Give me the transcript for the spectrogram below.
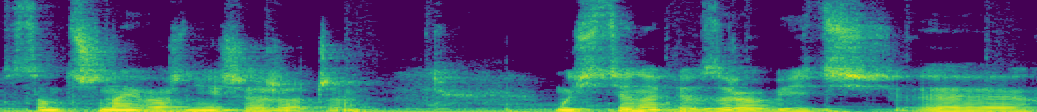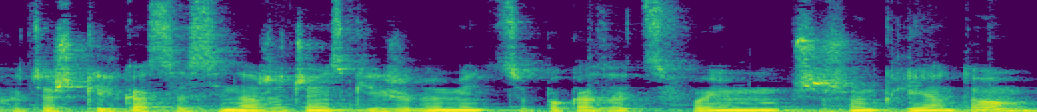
To są trzy najważniejsze rzeczy. Musicie najpierw zrobić e, chociaż kilka sesji narzeczeńskich, żeby mieć co pokazać swoim przyszłym klientom.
